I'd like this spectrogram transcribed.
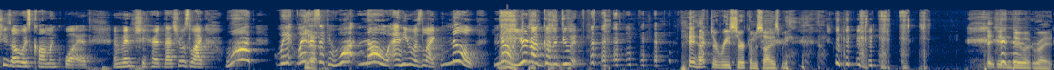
She's always calm and quiet. And when she heard that, she was like, "What? Wait, wait Yeah. a second. What? No!" And he was like, "No, no, you're not gonna do it." They have to recircumcise me. they didn't do it right.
